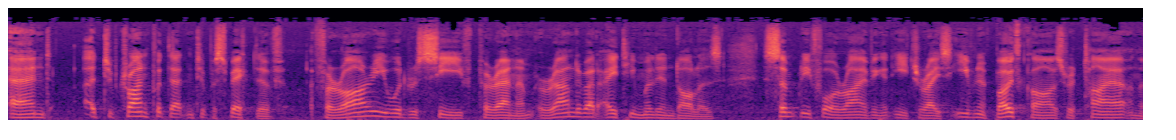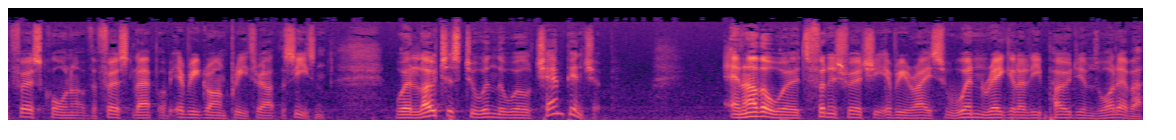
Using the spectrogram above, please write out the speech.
And uh, to try and put that into perspective, Ferrari would receive per annum around about $80 million simply for arriving at each race, even if both cars retire on the first corner of the first lap of every Grand Prix throughout the season. Were Lotus to win the World Championship, in other words, finish virtually every race, win regularly, podiums, whatever,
